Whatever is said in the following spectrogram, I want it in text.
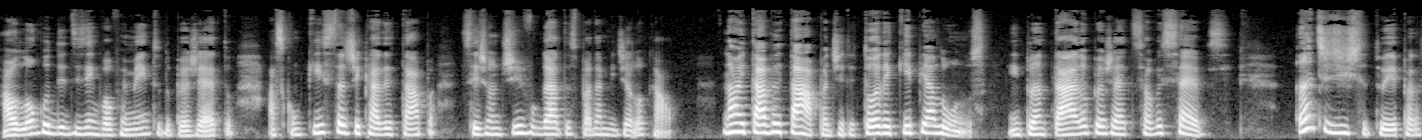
ao longo do desenvolvimento do projeto, as conquistas de cada etapa sejam divulgadas para a mídia local. Na oitava etapa, diretor, equipe e alunos, implantar o projeto Self-Service. Antes de instituir para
